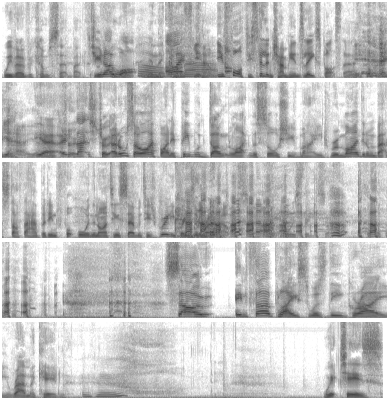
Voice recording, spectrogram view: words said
we've overcome setbacks. Do you know what? In the Oh, Clough you, You're fourth. You're still in Champions League spots there. yeah, yeah, Yeah, it- true. that's true. And also, I find if people don't like the sauce you've made, reminding them about stuff that happened in football in the 1970s really brings them round. yeah, I always think so. So, in third place was the grey ramekin, mm-hmm. which is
